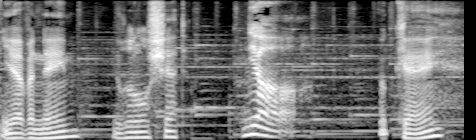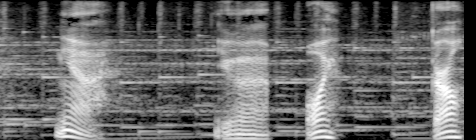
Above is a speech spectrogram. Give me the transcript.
You have a name, you little shit? Nya, Okay. Yeah. You, uh, boy? Girl?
